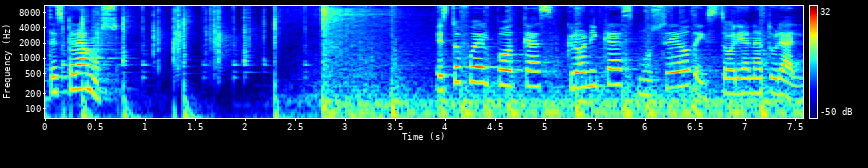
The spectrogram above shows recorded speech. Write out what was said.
Te esperamos. Esto fue el podcast Crónicas Museo de Historia Natural.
